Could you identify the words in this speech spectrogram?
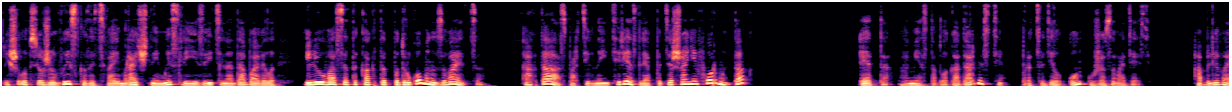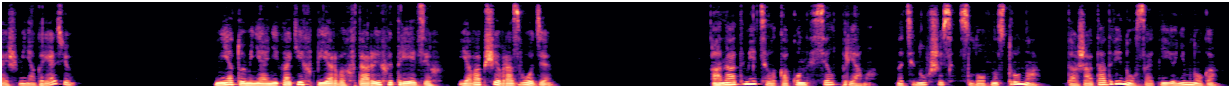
Решила все же высказать свои мрачные мысли и язвительно добавила. «Или у вас это как-то по-другому называется?» «Ах да, спортивный интерес для поддержания формы, так?» «Это вместо благодарности?» – процедил он, уже заводясь. «Обливаешь меня грязью?» «Нет у меня никаких первых, вторых и третьих. Я вообще в разводе», она отметила, как он сел прямо, натянувшись, словно струна, даже отодвинулся от нее немного.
